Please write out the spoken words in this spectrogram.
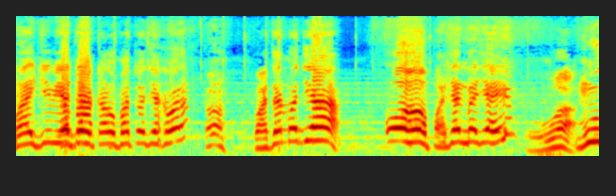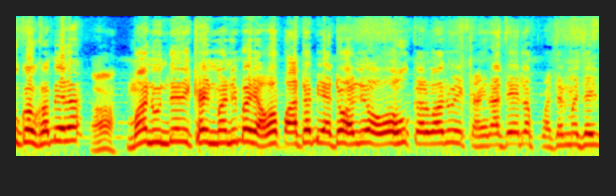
માઈ જેવી હતી. આ કરો ભા તો જે ખબર? હે? હા. ભજનમાં જ્યાં ઓહો ભજનમાં જાય? હું કહું ખબર મન ઉંદેરી ખાઈ મની ભાઈ હવે પાછા બેઠો હલ્યો હવે શું કરવાનું? એ કહેરા છે એટલે ભજનમાં જઈ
